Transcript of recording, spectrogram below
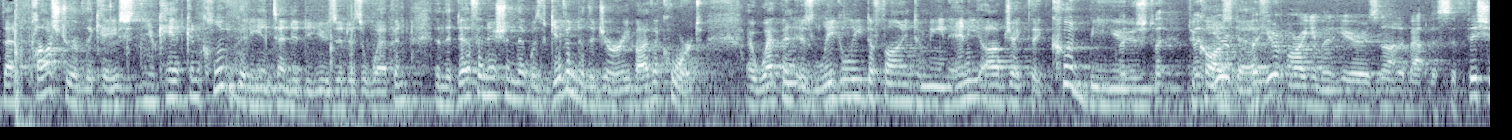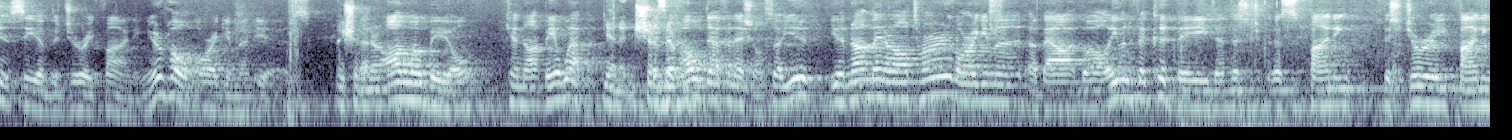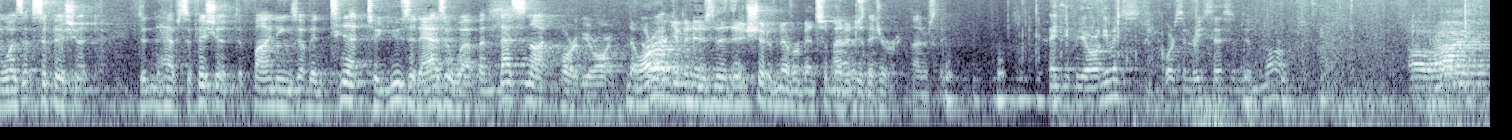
that posture of the case, you can't conclude that he intended to use it as a weapon. And the definition that was given to the jury by the court, a weapon is legally defined to mean any object that could be used But- to but cause your- But your argument here is not about the sufficiency of the jury finding. Your whole argument is They should that have- an automobile cannot be a weapon. Yeah, and it should It's a never- whole definitional. So you, you have not made an alternative argument about, well, even if it could be, then this, this finding, this jury finding wasn't sufficient, didn't have sufficient findings of intent to use it as a weapon. That's not part of your argument. No, our correct? argument is that it should have never been submitted to the jury. I understand. Thank you for your arguments. Court's in recess until tomorrow. All right.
